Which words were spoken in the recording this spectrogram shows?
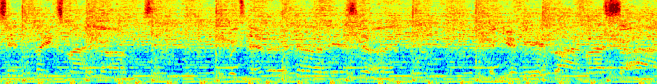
noise inflates my lungs. What's never done is done. And you're here by my side.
